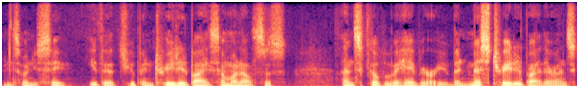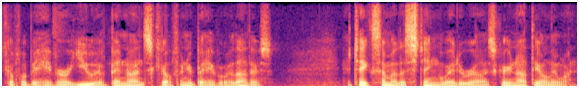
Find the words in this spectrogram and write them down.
And so when you see either that you've been treated by someone else's unskillful behavior, or you've been mistreated by their unskillful behavior, or you have been unskillful in your behavior with others, it takes some of the sting away to realize you're not the only one.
